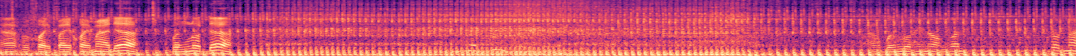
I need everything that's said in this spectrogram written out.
อ่าค่อยๆไปค่อยมาเด้อ เบิ่งรถเด้อเอาเบิ้งรถให้น้องก่อนรถมา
